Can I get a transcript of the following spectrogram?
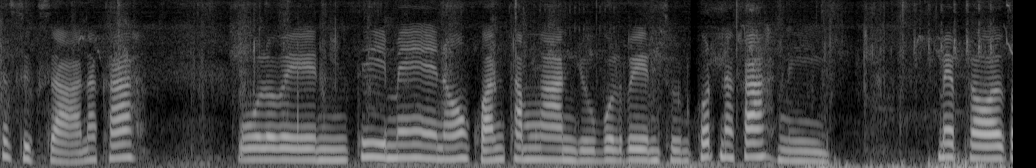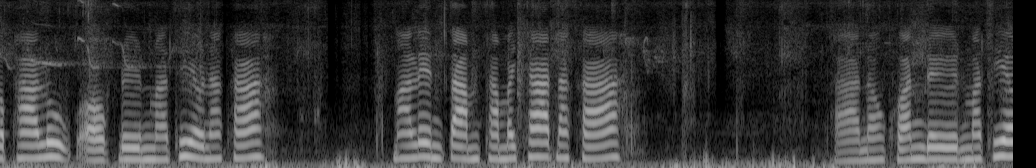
ชศึกษานะคะ บริเวณที่แม่น้องขวัญทำงานอยู่บริเวณศูนย์คดนะคะ นี่ แม่พลอยก็พาลูกออกเดินมาเที่ยวนะคะ มาเล่นตามธรรมชาตินะคะพาน้องขวัญเดินมาเที่ยว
